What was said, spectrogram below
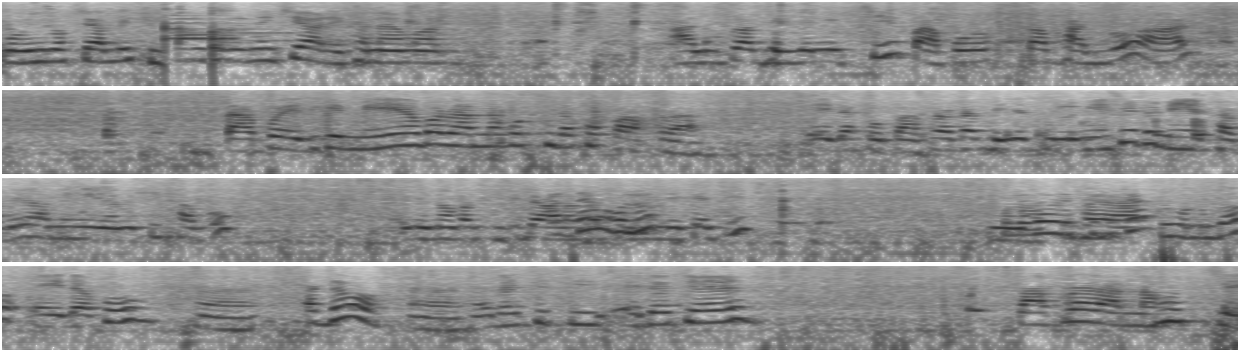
গোবিন্দভোগ চাল দিয়ে খিচুড়ি করে নিচ্ছি আর এখানে আমার আলুটা ভেজে নিচ্ছি, পাঁপড়টা ভাজবো, আর তারপর এদিকে মেয়ে আবার রান্না করছি দেখো কাঁকড়া। এই দেখো কাঁকড়াটা ভেজে তুলে নিয়েছি এটা মেয়ে খাবে আমি নিরামিষই খাব। এই জন্য আবার কিছুটা আলাদা? করে রেখেছি। হ্যাঁ। এই দেখো হ্যাঁ। হ্যাঁ এটা হচ্ছে এটা হচ্ছে কাঁকড়া রান্না হচ্ছে।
